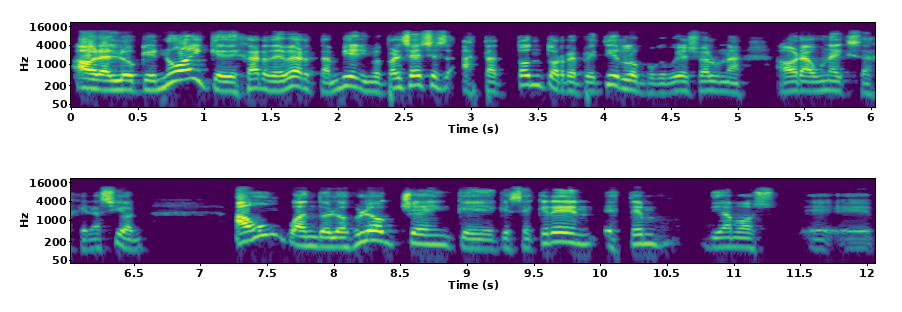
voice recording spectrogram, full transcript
Ahora, lo que no hay que dejar de ver también, y me parece a veces hasta tonto repetirlo, porque voy a llevar una, ahora una exageración, aun cuando los blockchain que, se creen estén, digamos, eh, eh,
